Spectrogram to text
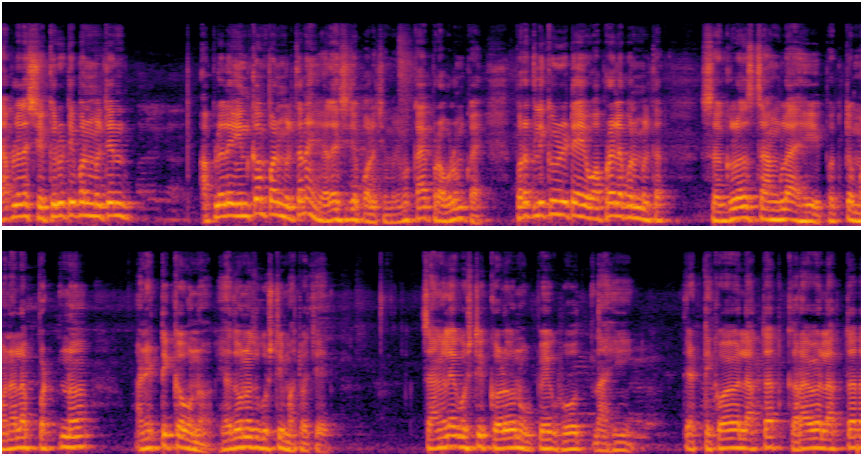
तर आपल्याला सिक्युरिटी पण मिळते आपल्याला इन्कम पण मिळतं ना एल आय सीच्या पॉलिसीमध्ये मग काय प्रॉब्लेम काय? परत लिक्विडिटी आहे वापरायला पण मिळतात. सगळंच चांगलं आहे. फक्त मनाला पटणं आणि टिकवणं ह्या दोनच गोष्टी महत्त्वाच्या आहेत. चांगल्या गोष्टी कळवून उपयोग होत नाही. त्या टिकवाव्या लागतात कराव्या लागतात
